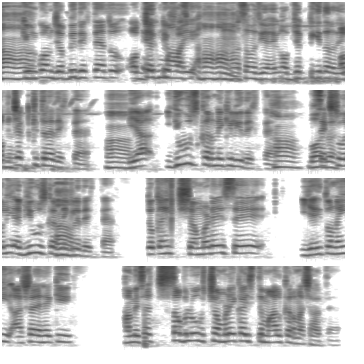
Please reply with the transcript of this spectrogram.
हाँ हाँ। कि उनको हम जब भी देखते हैं तो ऑब्जेक्टिफाई हाँ हाँ हाँ समझ गया। एक ऑब्जेक्ट की तरह हैं। ऑब्जेक्ट की तरह देखते हैं। हाँ। या यूज़ करने के लिए देखते हैं। हाँ सेक्सुअली अब्यूज करने हाँ। के लिए देखते हैं। तो कहीं चमड़े से यही तो नहीं आशय है कि हमेशा सब लोग चमड़े का इस्तेमाल करना चाहते हैं।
